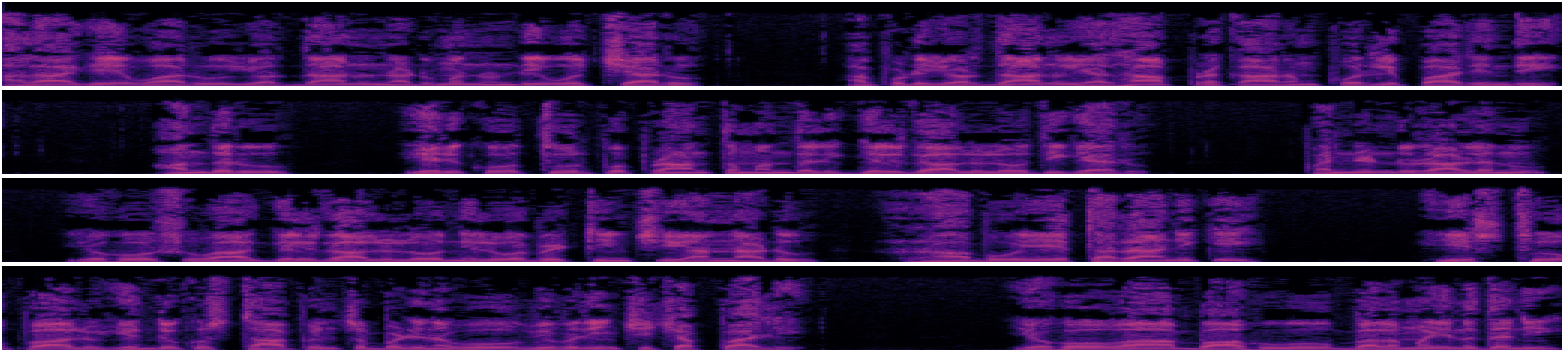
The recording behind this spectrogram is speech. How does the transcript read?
అలాగే వారు యొర్దాను నడుమ నుండి వచ్చారు. అప్పుడు యొర్దాను యథాప్రకారం పొర్లిపారింది అందరూ ఎరికో తూర్పు ప్రాంతమందలి గిల్గాలులో దిగారు. పన్నెండు రాళ్ళను యహోషువా గిల్గాలులో నిలువబెట్టించి అన్నాడు రాబోయే తరానికి ఈ స్థూపాలు ఎందుకు స్థాపించబడినవో వివరించి చెప్పాలి. యహోవా బాహువు బలమైనదని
